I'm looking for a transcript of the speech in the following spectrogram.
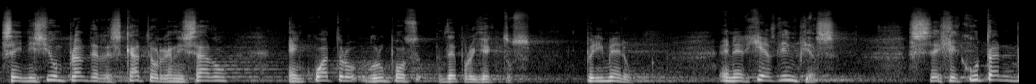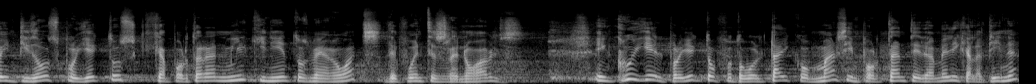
Se inició un plan de rescate organizado en cuatro grupos de proyectos. Primero, energías limpias. Se ejecutan 22 proyectos que aportarán 1.500 megawatts de fuentes renovables. Incluye el proyecto fotovoltaico más importante de América Latina,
